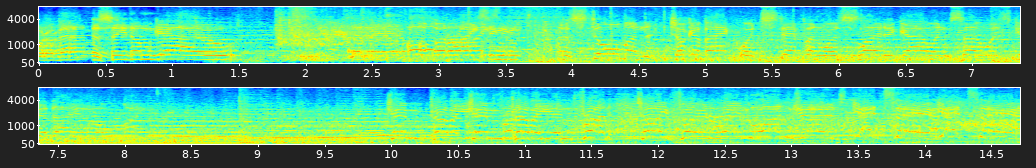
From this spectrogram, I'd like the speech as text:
We're about to see them go. And they're off and racing. The Storman took a backward step and was slow to go, and so was Gadeo. Kimpelli, Kimpelli in front. Typhoon Ren lunges, gets there, gets there.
